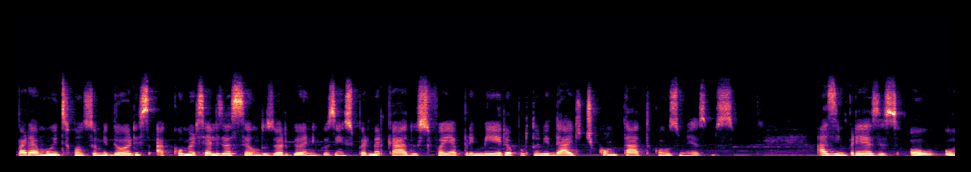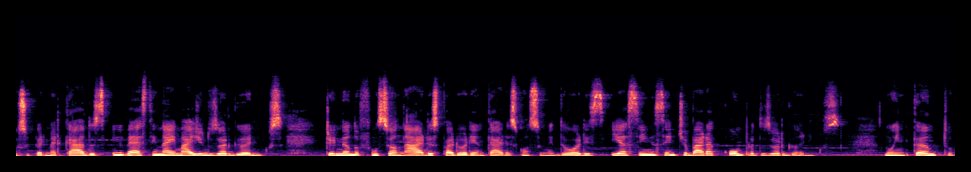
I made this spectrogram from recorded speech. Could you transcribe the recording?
Para muitos consumidores, a comercialização dos orgânicos em supermercados foi a primeira oportunidade de contato com os mesmos. As empresas ou os supermercados investem na imagem dos orgânicos, treinando funcionários para orientar os consumidores e assim incentivar a compra dos orgânicos. No entanto,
